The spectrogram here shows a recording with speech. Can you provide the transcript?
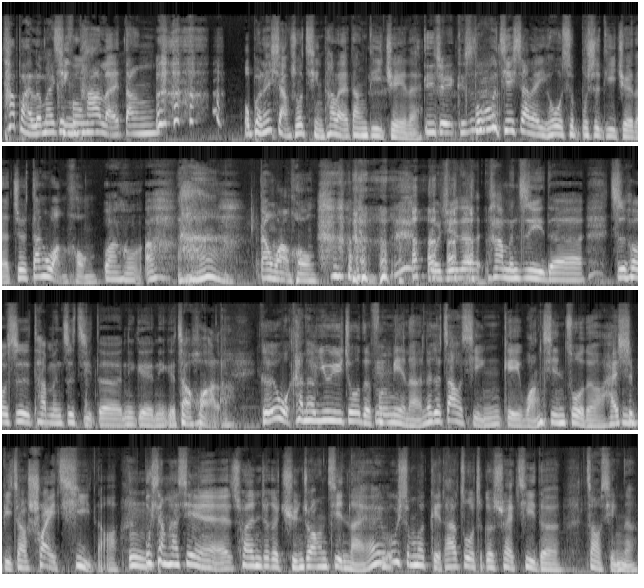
他摆了麦克风，请他来当。我本来想说请他来当 DJ 嘞，DJ，可是不过接下来以后是不是 DJ 的，就当网红，网红啊啊。当网红。我觉得他们自己的之后是他们自己的那个那个造化了。可是我看到优一周的封面呢，那个造型给王心做的还是比较帅气的啊，不像他现在穿这个裙装进来，哎，为什么给他做这个帅气的造型呢？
